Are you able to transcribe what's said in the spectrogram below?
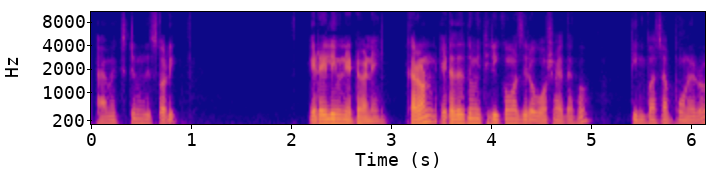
I am extremely sorry এটা ইলিমিনেট হয়নি, কারণ এটাতে তুমি থ্রি কমা জিরো বসায় দেখো, তিন, পাঁচা পনেরো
